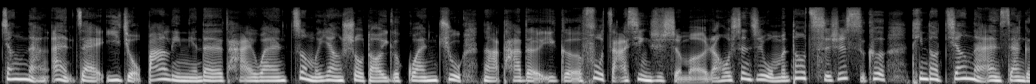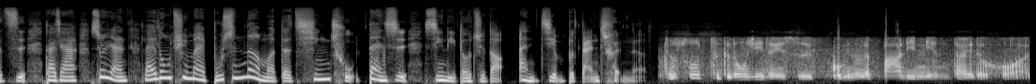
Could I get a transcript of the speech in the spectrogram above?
江南案在一九八零年代的台湾这么样受到一个关注？那它的一个复杂性是什么？然后甚至我们到此时此刻听到江南案三个字，大家虽然来龙去脉不是那么的清楚，但是心里都知道案件不单纯呢。就说这个东西等于是国民党在八零年代的话。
